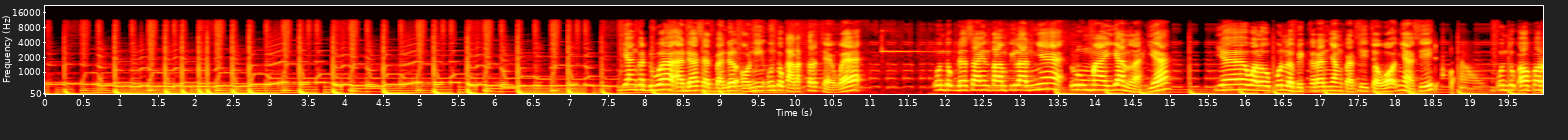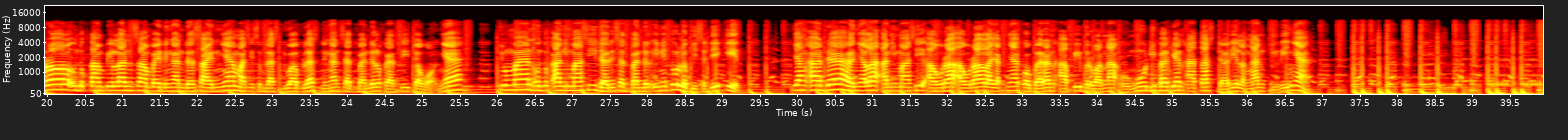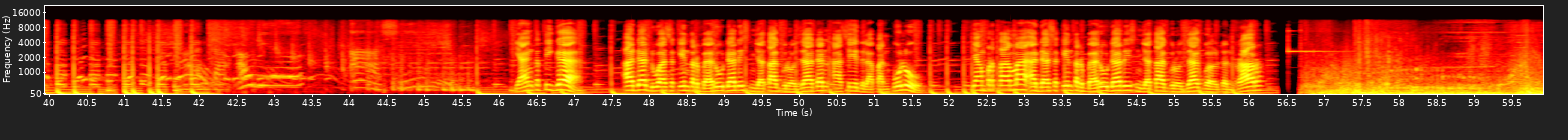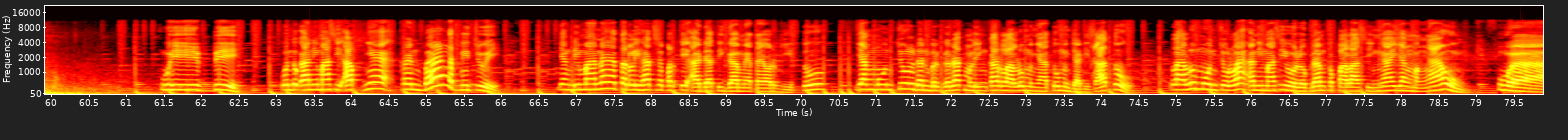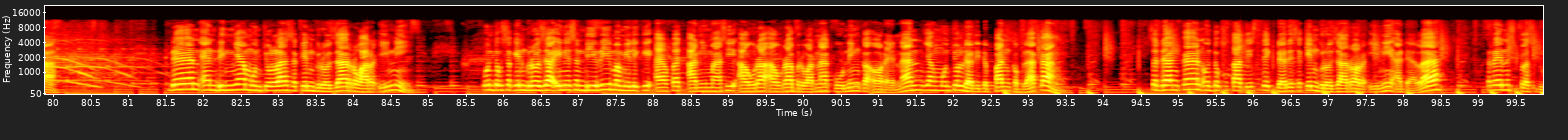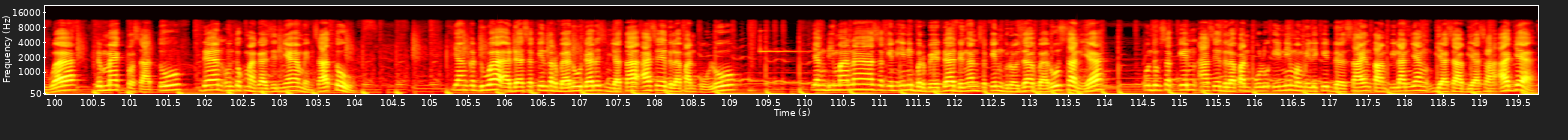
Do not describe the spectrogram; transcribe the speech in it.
Yang kedua ada set bundle Oni untuk karakter cewek Untuk desain tampilannya lumayan lah ya Ya walaupun lebih keren yang versi cowoknya sih Untuk overall untuk tampilan sampai dengan desainnya masih 11-12 dengan set bundle versi cowoknya Cuman untuk animasi dari set bundle ini tuh lebih sedikit yang ada hanyalah animasi aura-aura layaknya kobaran api berwarna ungu di bagian atas dari lengan kirinya. Yang ketiga, ada dua skin terbaru dari senjata Groza dan AC80. Yang pertama ada skin terbaru dari senjata Groza Golden Roar. Widih, untuk animasi upnya keren banget nih cuy. Yang di mana terlihat seperti ada tiga meteor gitu yang muncul dan bergerak melingkar lalu menyatu menjadi satu. Lalu muncullah animasi hologram kepala singa yang mengaung. Wah. Dan endingnya muncullah skin Groza Roar ini. Untuk skin Groza ini sendiri memiliki efek animasi aura-aura berwarna kuning keorenan yang muncul dari depan ke belakang. Sedangkan untuk statistik dari skin Groza Roar ini adalah range plus 2, damage plus 1, dan untuk magazinnya min 1. Yang kedua ada skin terbaru dari senjata AC80 Yang di mana skin ini berbeda dengan skin Groza barusan ya Untuk skin AC80 ini memiliki desain tampilan yang biasa-biasa aja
